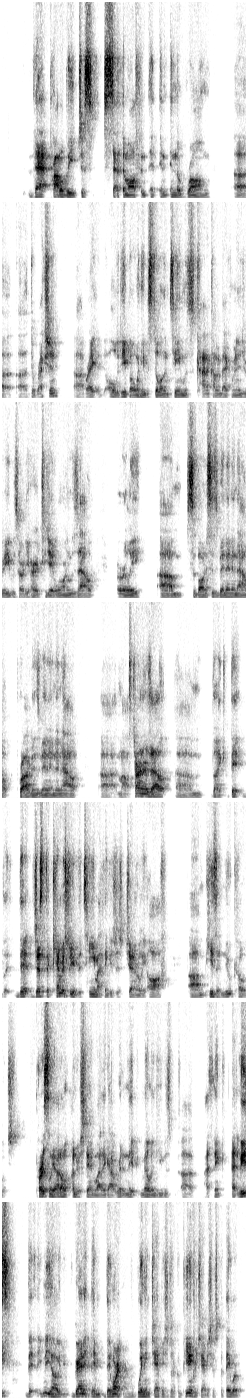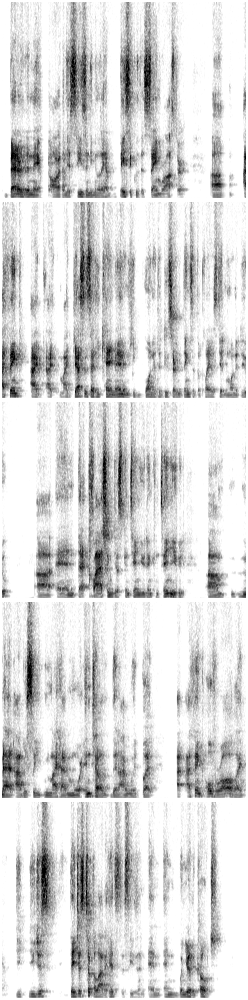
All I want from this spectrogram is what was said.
that probably just set them off in in, in the wrong uh, uh, direction. Uh, right, Oladipo when he was still on the team was kind of coming back from an injury. He was already hurt. T.J. Warren was out early. Um, Sabonis has been in and out. Brogdon's been in and out. Uh, Miles Turner's out. Um, like they, they, just the chemistry of the team, I think, is just generally off. Um, he's a new coach. Personally, I don't understand why they got rid of Nate McMillan. He was, uh, I think, at least they, you know, granted they, they weren't winning championships or competing for championships, but they were better than they are this season, even though they have basically the same roster. Um, I think I, I, my guess is that he came in and he wanted to do certain things that the players didn't want to do, uh, and that clashing just continued and continued. Um, Matt obviously might have more intel than I would, but I, I think overall, like you, you, just they just took a lot of hits this season, and and when you're the coach,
